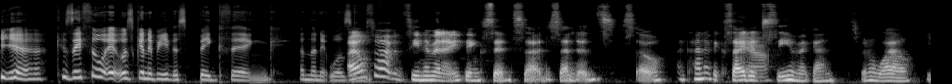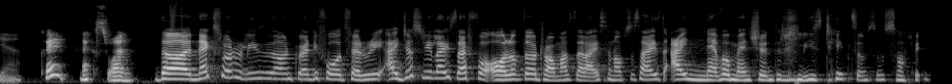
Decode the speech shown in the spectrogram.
yeah, because they thought it was going to be this big thing, and then it wasn't. I also haven't seen him in anything since uh, Descendants, so I'm kind of excited Yeah. to see him again. It's been a while. yeah. Okay, next one. The next one releases on 24th February. I just realized that for all of the dramas that I synopsisized, I never mentioned the release dates. I'm so sorry.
